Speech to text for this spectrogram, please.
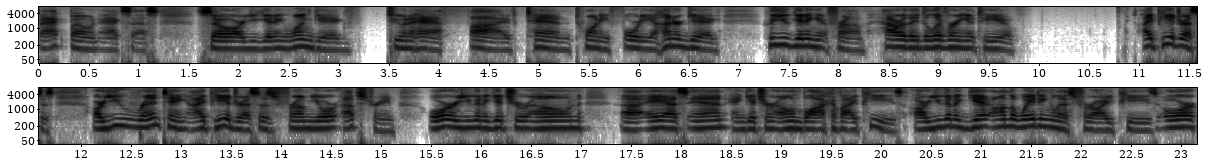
backbone access? So, are you getting one gig, two and a half, five, 10, 20, 40, 100 gig? Who are you getting it from? How are they delivering it to you? IP addresses. Are you renting IP addresses from your upstream? Or are you going to get your own uh, ASN and get your own block of IPs? Are you going to get on the waiting list for IPs or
